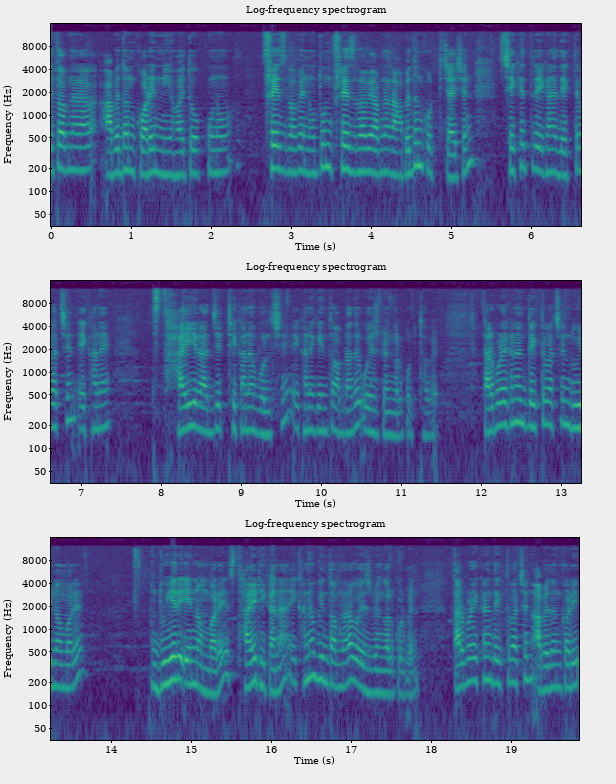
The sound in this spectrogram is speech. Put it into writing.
হয়তো আপনারা আবেদন করেননি, হয়তো কোনো ফ্রেশ ভাবে, নতুন ফ্রেশ ভাবে আপনারা আবেদন করতে চাইছেন, সেক্ষেত্রে এখানে দেখতে পাচ্ছেন, এখানে স্থায়ী রাজ্যের ঠিকানা বলছে, এখানে কিন্তু আপনাদের ওয়েস্ট বেঙ্গল করতে হবে। তারপরে এখানে দেখতে পাচ্ছেন দুই নম্বরে, দুইয়ের এ নম্বরে স্থায়ী ঠিকানা, এখানেও কিন্তু আপনারা ওয়েস্ট বেঙ্গল করবেন। তারপরে এখানে দেখতে পাচ্ছেন আবেদনকারী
